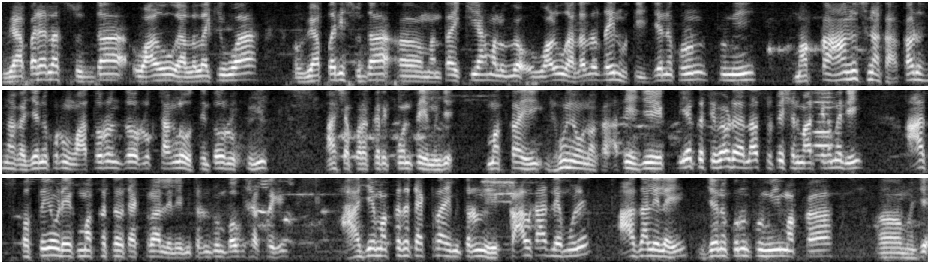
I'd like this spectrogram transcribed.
व्यापाऱ्याला सुद्धा वाळू घालायला किंवा व्यापारी सुद्धा म्हणताय की आम्हाला वा- वाळू घालायला दैन होती. जेणेकरून तुम्ही मक्का आणूच नका काढूच नका. जेणेकरून वातावरण जर लोक चांगलं होते तर लोक तुम्ही अशा प्रकारे कोणतेही म्हणजे मक्का ही घेऊन येऊ नका. आता हे जे एकच एवढ्या लास्ट स्टेशन मार्केटमध्ये आज फक्त एवढे एक मक्काचं ट्रॅक्टर आलेले आहे. मित्रांनो तुम्ही बघू शकता की हा जे मक्काचं ट्रॅक्टर आहे मित्रांनो हे काल काढल्यामुळे आज आलेलं आहे. जेणेकरून तुम्ही मक्का म्हणजे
